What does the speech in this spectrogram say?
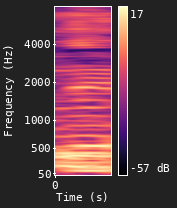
pone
